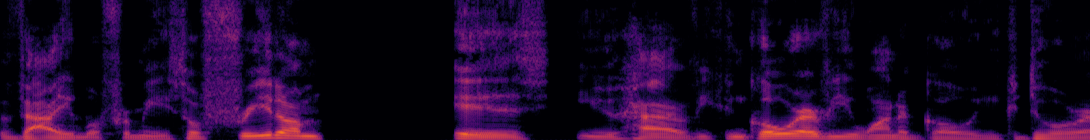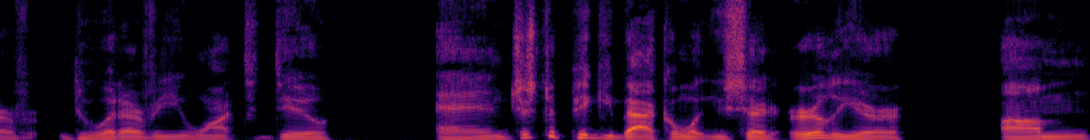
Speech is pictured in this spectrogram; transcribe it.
valuable for me. So freedom is you have you can go wherever you want to go. You can do wherever do whatever you want to do. And just to piggyback on what you said earlier, um,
